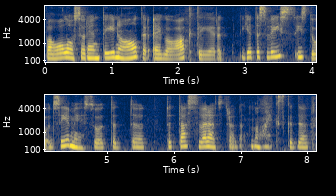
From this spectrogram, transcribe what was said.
Paolo Sorrentino alter ego aktiera. Ja tas viss izdodas iemiesot, tad, uh, tad tas varētu strādāt. Man liekas, ka uh,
